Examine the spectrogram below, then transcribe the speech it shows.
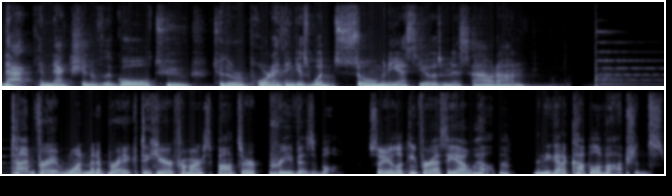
That connection of the goal to to the report, I think, is what so many SEOs miss out on. Time for a one minute break to hear from our sponsor, Previsible. So you're looking for SEO help, and you got a couple of options.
